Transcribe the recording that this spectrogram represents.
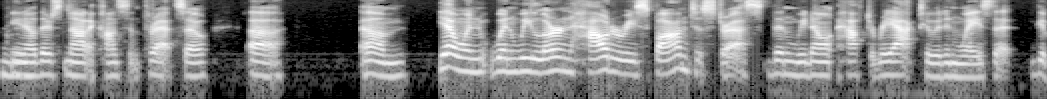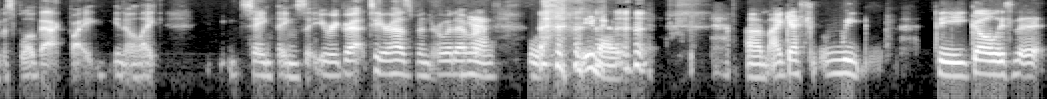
mm-hmm. you know there's not a constant threat so uh um yeah when when we learn how to respond to stress then we don't have to react to it in ways that give us blowback by you know like saying things that you regret to your husband or whatever yes. you know um, i guess we the goal is that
